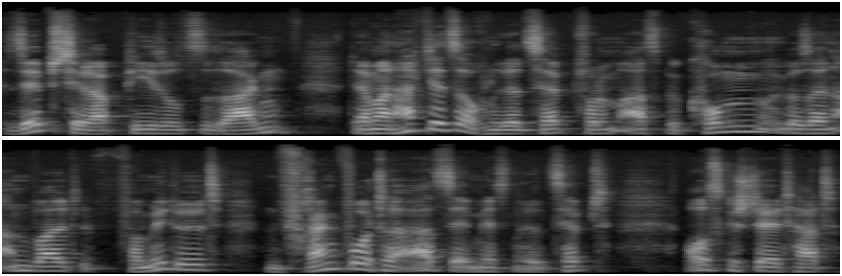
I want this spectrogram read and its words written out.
Selbsttherapie sozusagen. Der Mann hat jetzt auch ein Rezept von einem Arzt bekommen, über seinen Anwalt vermittelt. Ein Frankfurter Arzt, der ihm jetzt ein Rezept ausgestellt hat,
